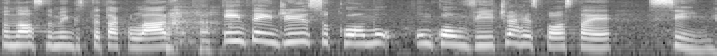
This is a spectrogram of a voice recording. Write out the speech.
no nosso Domingo Espetacular. Entendi isso como um convite, a resposta é sim.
